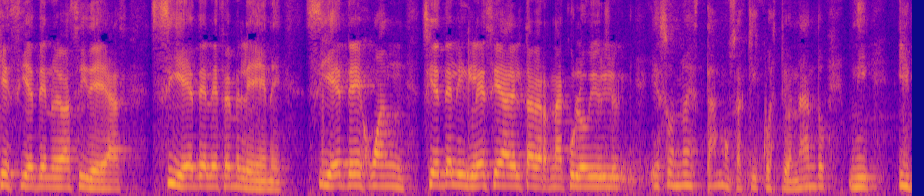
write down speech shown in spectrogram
que si es de Nuevas Ideas, si es del FMLN, si es de Juan, si es de la Iglesia del Tabernáculo Bíblico, eso no estamos aquí cuestionando, ni, y,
